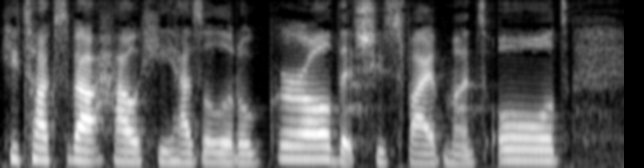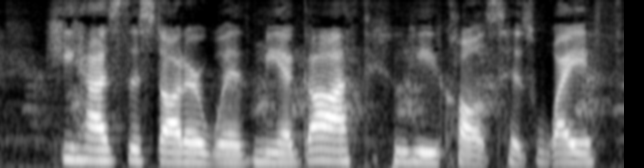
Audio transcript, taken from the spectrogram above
He talks about how he has a little girl, that she's five months old. He has this daughter with Mia Goth, who he calls his wife.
